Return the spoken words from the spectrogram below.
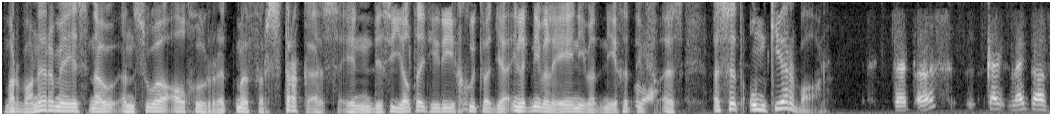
Maar wanneer 'n mens nou in so 'n algoritme verstrik is en dis die heeltyd hierdie goed wat jy eintlik nie wil hê nie wat negatief ja. is, is dit omkeerbaar? Dit is kyk lyk daar's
